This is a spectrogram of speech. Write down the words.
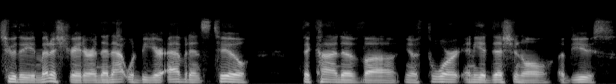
to the administrator, and then that would be your evidence too to kind of uh, you know thwart any additional abuse.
